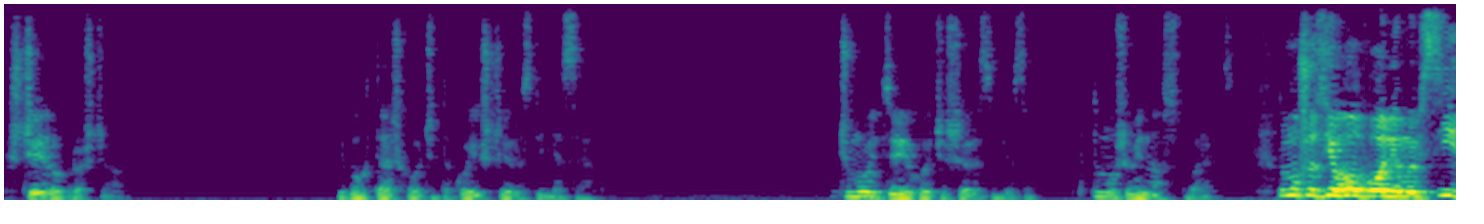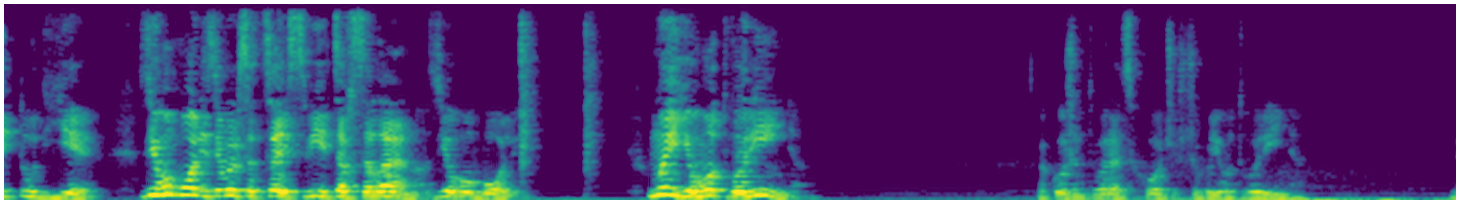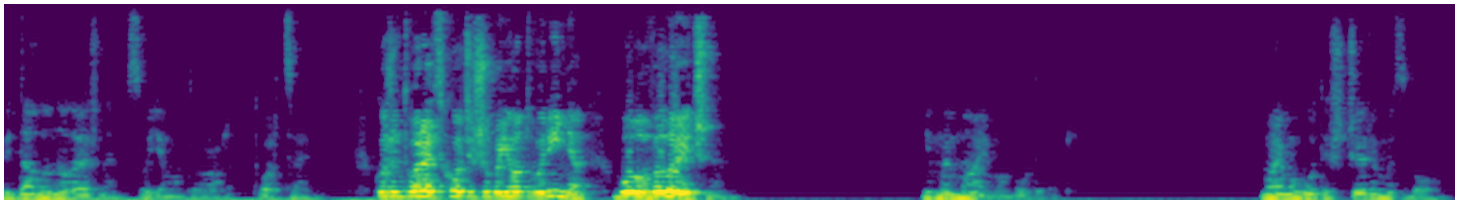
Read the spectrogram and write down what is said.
Щиро прощали. І Бог теж хоче такої щирості для себе. Чому він цієї хоче щирості для себе? Та тому що він наш творець. Тому що з Його волі ми всі тут є. З Його волі з'явився цей світ, ця вселена, з Його волі. Ми Його творіння. А кожен творець хоче, щоб його творіння віддало належне своєму творцеві. Кожен творець хоче, щоб його творіння було величним. І ми маємо бути таким. Маємо бути щирими з Богом.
